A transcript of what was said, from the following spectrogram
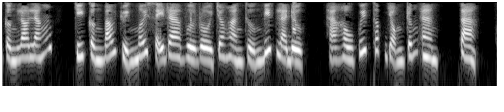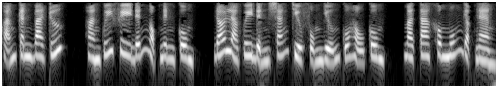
cần lo lắng, chỉ cần báo chuyện mới xảy ra vừa rồi cho hoàng thượng biết là được, hạ hầu quyết thấp giọng trấn an, ta, khoảng canh ba trước, hoàng quý phi đến Ngọc Ninh Cung, đó là quy định sáng chiều phụng dưỡng của hậu cung, mà ta không muốn gặp nàng,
